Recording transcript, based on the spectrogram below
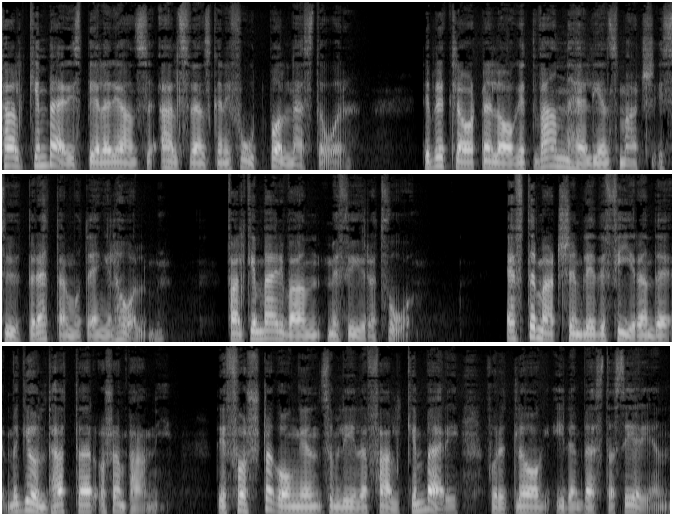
Falkenberg spelar i allsvenskan i fotboll nästa år. Det blev klart när laget vann helgens match i superettan mot Ängelholm. Falkenberg vann med 4-2. Efter matchen blev det firande med guldhattar och champagne. Det är första gången som lilla Falkenberg får ett lag i den bästa serien.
